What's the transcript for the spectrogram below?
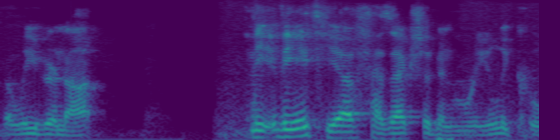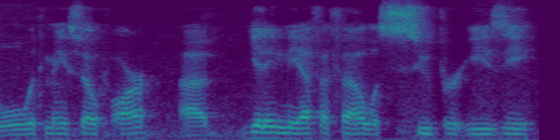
Believe it or not, the, the ATF has actually been really cool with me so far. Uh, getting the FFL was super easy.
